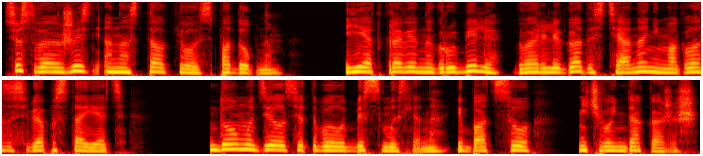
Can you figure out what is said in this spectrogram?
Всю свою жизнь она сталкивалась с подобным. Ей откровенно грубили, говорили гадости, а она не могла за себя постоять. Дома делать это было бессмысленно, ибо отцу ничего не докажешь.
